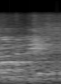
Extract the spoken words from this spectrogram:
Combination.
